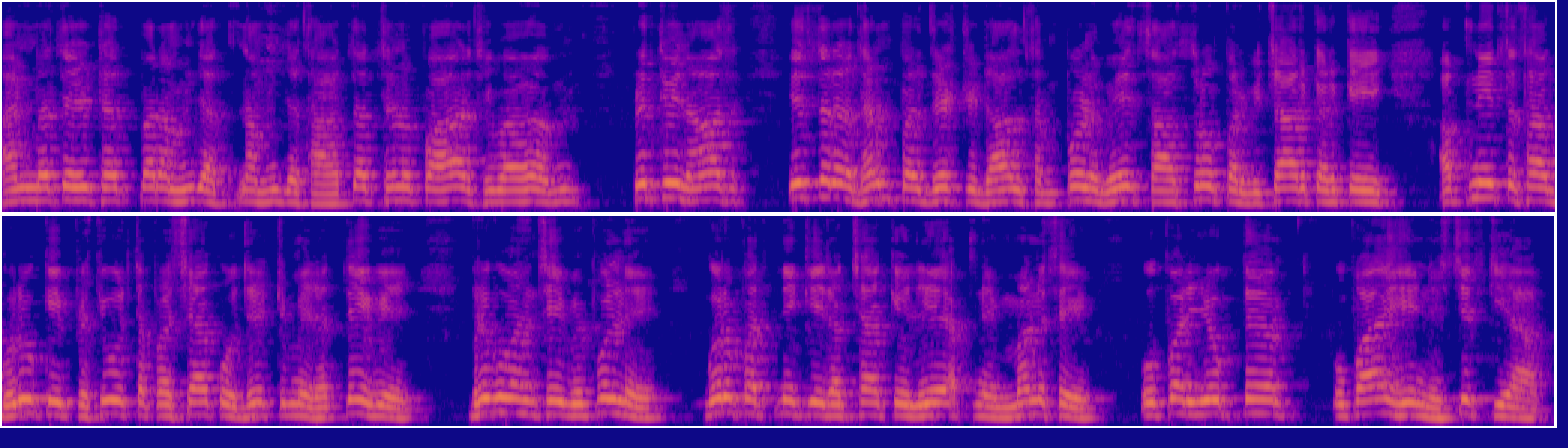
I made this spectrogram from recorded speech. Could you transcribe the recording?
अन्वतिष्ठत परम यत्नम यथा तत्ण पार्थिव। पृथ्वीनाश इस तरह धर्म पर दृष्टि डाल, संपूर्ण वेद शास्त्रों पर विचार करके, अपने तथा गुरु की प्रचुर तपस्या को दृष्टि में रखते हुए, भृगुवंशी विपुल ने गुरुपत्नी की रक्षा के लिए अपने मन से उपरयुक्त उपाय ही निश्चित किया।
